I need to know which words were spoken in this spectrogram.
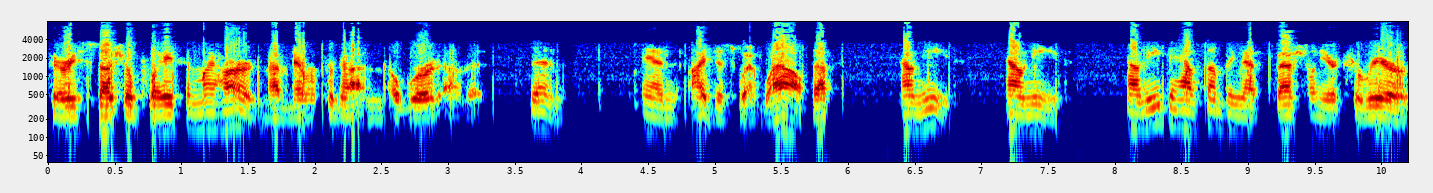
very special place in my heart, and I've never forgotten a word of it since. And I just went, "Wow, that's how neat, how neat, how neat to have something that special in your career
